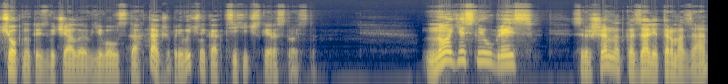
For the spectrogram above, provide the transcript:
«чокнутый» звучало в его устах так же привычно, как психическое расстройство. Но если у Грейс совершенно отказали тормоза,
